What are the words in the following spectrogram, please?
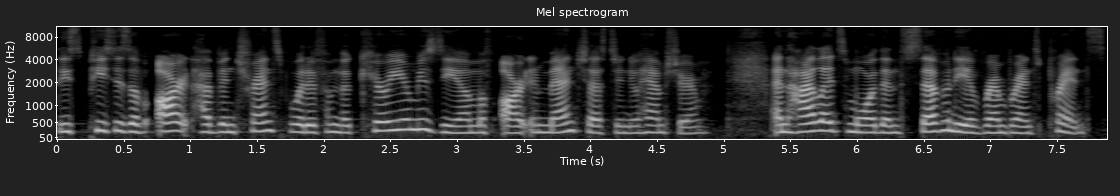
These pieces of art have been transported from the Currier Museum of Art in Manchester, New Hampshire, and highlights more than 70 of Rembrandt's prints,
